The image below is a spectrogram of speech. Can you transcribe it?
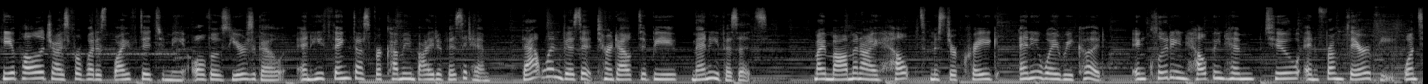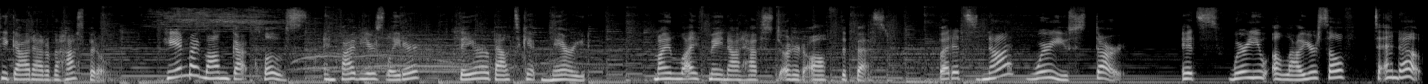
He apologized for what his wife did to me all those years ago and he thanked us for coming by to visit him. That one visit turned out to be many visits. My mom and I helped Mr. Craig any way we could, including helping him to and from therapy once he got out of the hospital. He and my mom got close, and five years later, they are about to get married. My life may not have started off the best, but it's not where you start, it's where you allow yourself to end up.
